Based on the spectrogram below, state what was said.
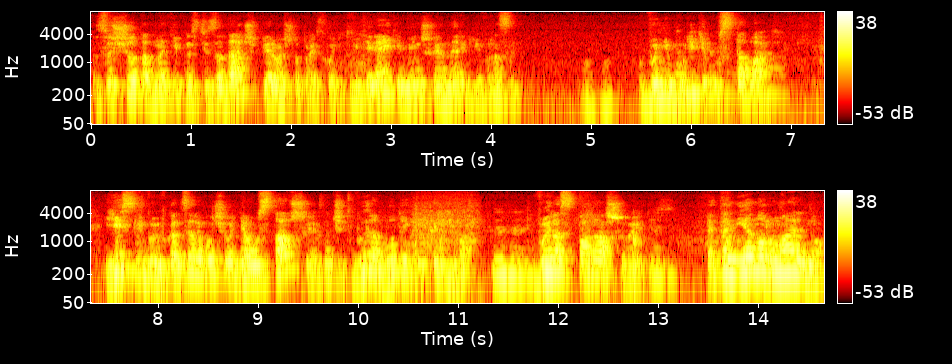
За счет однотипности задач, первое, что происходит, вы теряете меньше энергии в разы. Вы не будете уставать. Если вы в конце рабочего дня уставшие, значит вы работаете криво. Вы распорашиваетесь. Это ненормально.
